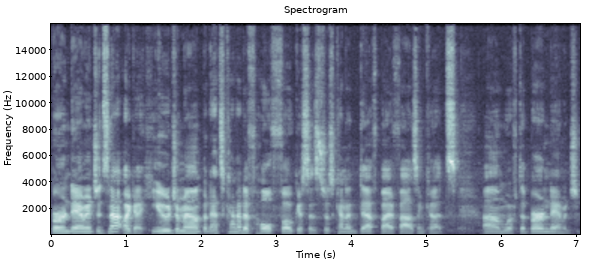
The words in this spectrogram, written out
burn damage. It's not like a huge amount, but that's kind of the whole focus is just kind of death by a thousand cuts um, with the burn damage.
